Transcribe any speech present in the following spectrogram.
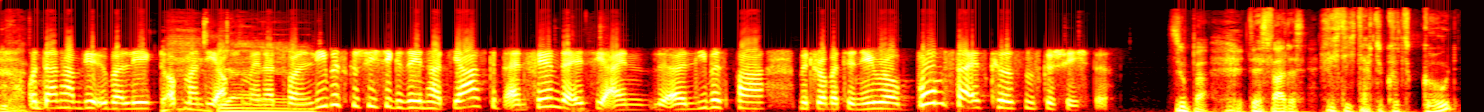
Ja. Und dann haben wir überlegt, ob man die auch Ja, in einer ja, tollen ja. Liebesgeschichte gesehen hat. Ja, es gibt einen Film, da ist sie ein äh, Liebespaar mit Robert De Niro. Booms, da ist Kirstens Geschichte. Super, das war das. Richtig, ich dachte kurz Goat,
